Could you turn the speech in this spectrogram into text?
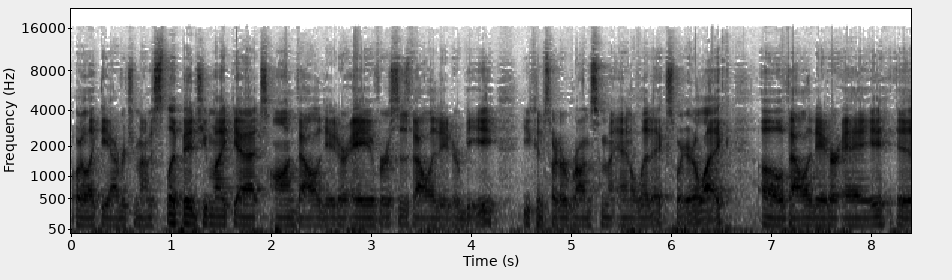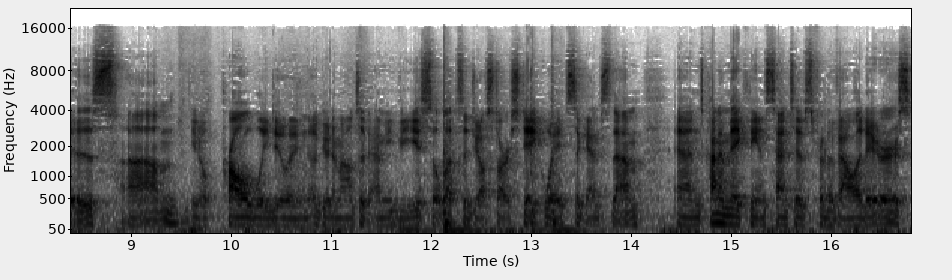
or like the average amount of slippage you might get on validator A versus validator B. You can sort of run some analytics where you're like, oh, validator A is, um, you know, probably doing a good amount of MEV, so let's adjust our stake weights against them and kind of make the incentives for the validators,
